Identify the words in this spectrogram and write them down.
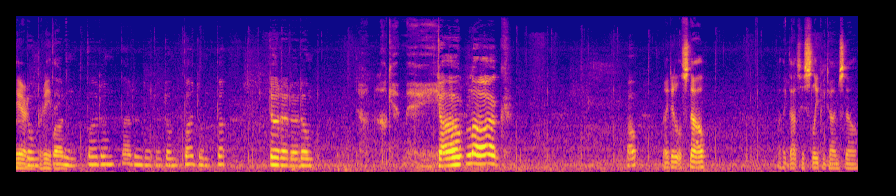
hear him breathing. Ba-da-da-dum, ba-dum, ba- da-da-da-dum. Look at me. Don't look. Oh, I did a little snarl. I think that's his sleepy time snarl.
